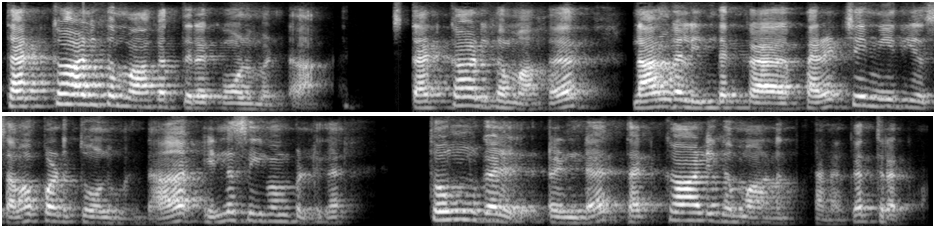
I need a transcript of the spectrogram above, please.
தற்காலிகமாக திறக்கணும்டா தற்காலிகமாக நாங்கள் இந்த க பரட்சை மீதியை சமப்படுத்தணும்னா என்ன செய்வோம் பிள்ளைகள் தொங்கல் என்ற தற்காலிகமான கணக்கை திறக்கும்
